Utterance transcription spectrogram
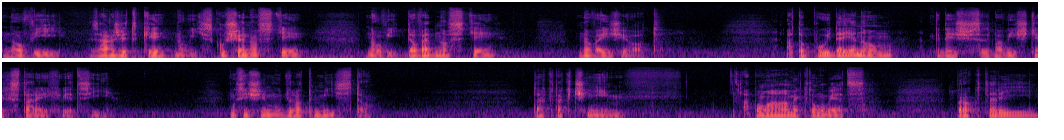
nový zážitky, nové zkušenosti, nové dovednosti, nový život. A to půjde jenom, když se zbavíš těch starých věcí. Musíš jim udělat místo. Tak tak činím. A pomáhá mi k tomu věc, pro, který,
